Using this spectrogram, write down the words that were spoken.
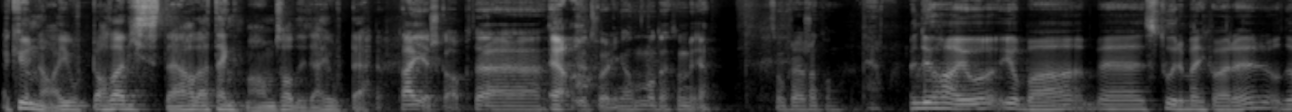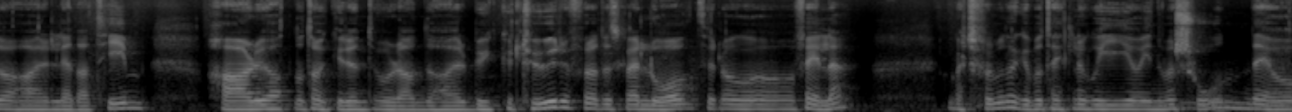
Jeg kunne ha gjort det. Hadde jeg visst det, hadde jeg tenkt meg om, så hadde jeg ikke gjort det. Det er eierskap til ja. utfordringene som. Som flere som kommer Ja. Men du har jo jobba med store merkevarer, og du har leda team. Har du hatt noen tanker rundt hvordan du har bygd kultur for at det skal være lov til å feile? I hvert fall med tanke på teknologi og innovasjon. Det er jo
